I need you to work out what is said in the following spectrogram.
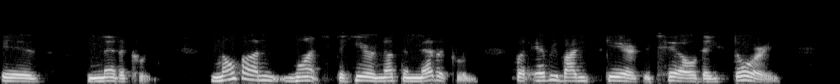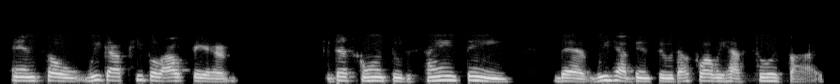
is medically. Nobody wants to hear nothing medically, but everybody's scared to tell their stories. And so we got people out there that's going through the same thing that we have been through. That's why we have suicide.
